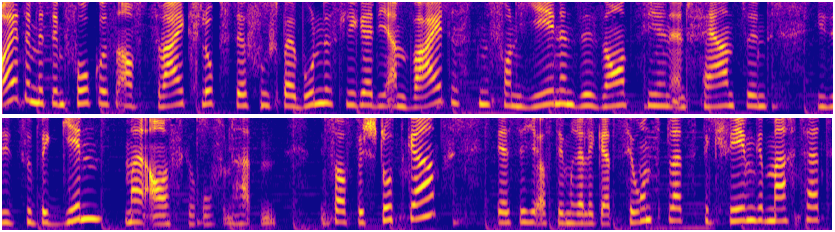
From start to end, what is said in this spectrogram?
Heute mit dem Fokus auf zwei Clubs der Fußball-Bundesliga, die am weitesten von jenen Saisonzielen entfernt sind, die sie zu Beginn mal ausgerufen hatten. Dem VfB Stuttgart, der es sich auf dem Relegationsplatz bequem gemacht hat,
